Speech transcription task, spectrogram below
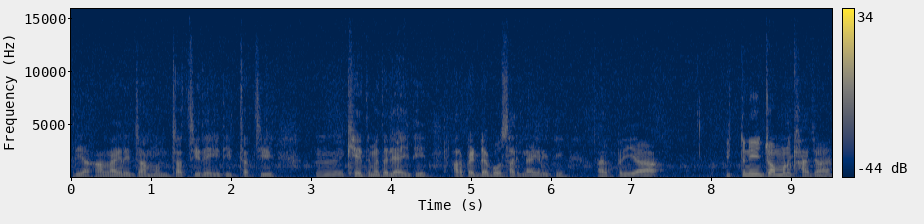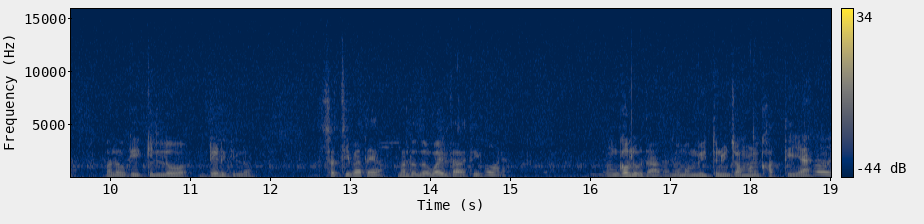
प्रिया खान लग रही जामुन चाची देगी थी। चाची खेत में तो ले आई थी। और पेडे बहुत सारी लग रही थी। और प्रिया इतनी जामुन खा जाए मतलब कि किलो डेढ़ किलो। सच्ची बात है मेरे तो, तो वही बता रही थी। और? गोलू बताया था ना मम्मी इतनी जामुन खाती है। और?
